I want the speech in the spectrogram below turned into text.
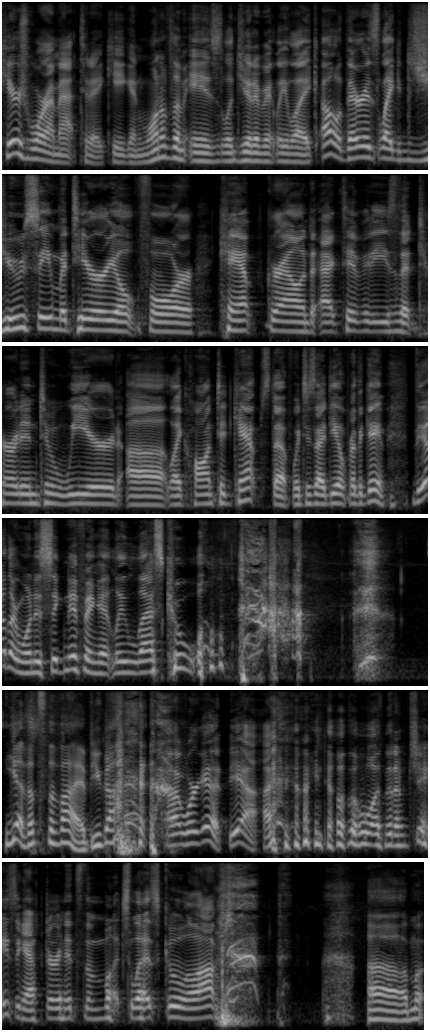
Here's where I'm at today, Kegan. One of them is legitimately like, oh, there is like juicy material for campground activities that turn into weird, uh, like haunted camp stuff, which is ideal for the game. The other one is significantly less cool. yeah that's the vibe you got it Uh, we're good. Yeah, I, I know the one that I'm chasing after, and it's the much less cool option. Um,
